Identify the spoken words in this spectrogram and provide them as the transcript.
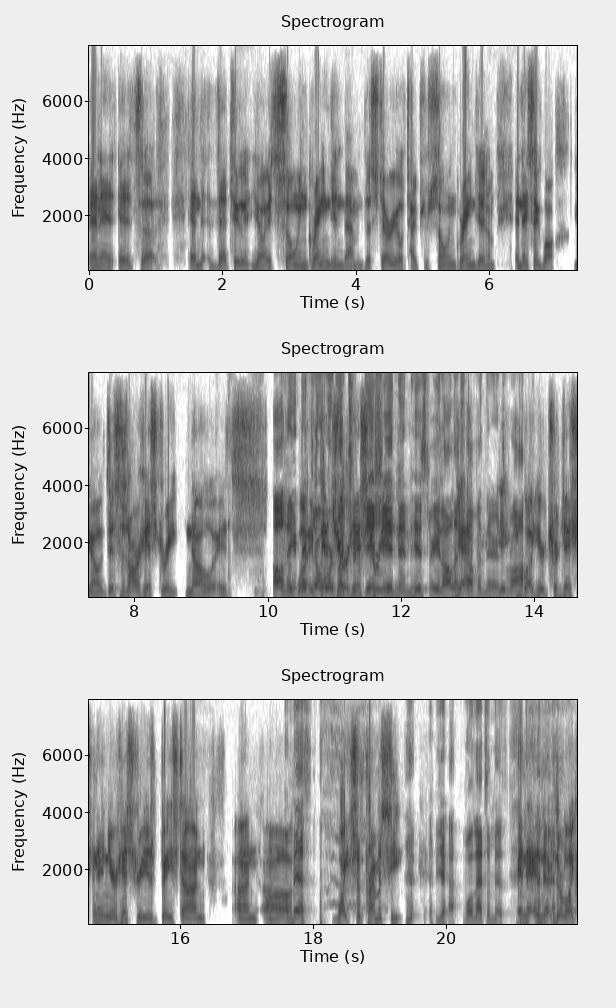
and it, it's uh, and that too you know it's so ingrained in them. The stereotypes are so ingrained in them and they say well you know this is our history. No it's oh they, well, they throw words like history, tradition and history and all that yeah, stuff in there. It's it, wrong well your tradition and your history is based on on uh, a myth. white supremacy. Yeah well that's a myth. And, and they're, they're like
